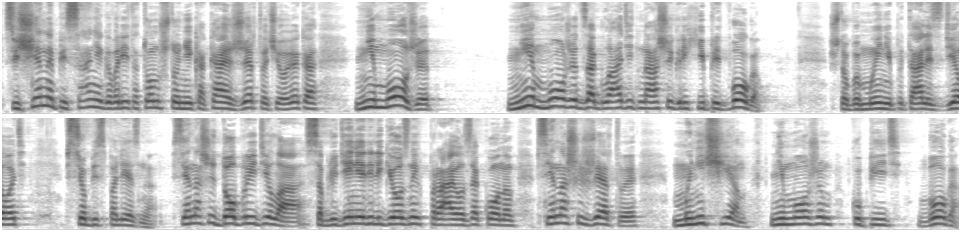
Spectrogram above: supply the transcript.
Священное Писание говорит о том, что никакая жертва человека не может, не может загладить наши грехи пред Богом. Чтобы мы не пытались сделать все бесполезно. Все наши добрые дела, соблюдение религиозных правил, законов, все наши жертвы, мы ничем не можем купить Бога.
